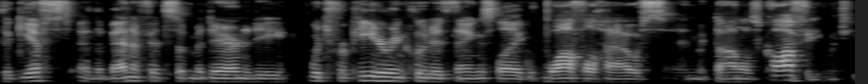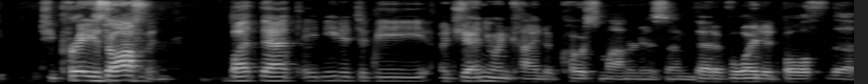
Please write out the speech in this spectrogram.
the gifts and the benefits of modernity, which for Peter included things like Waffle House and McDonald's coffee, which he, which he praised often, but that it needed to be a genuine kind of postmodernism that avoided both the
